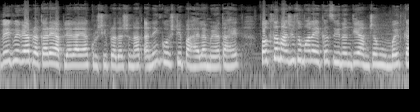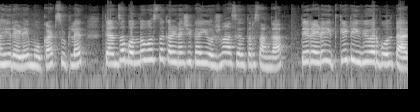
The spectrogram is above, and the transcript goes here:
वेगवेगळ्या प्रकारे आपल्याला या कृषी प्रदर्शनात अनेक गोष्टी पाहायला मिळत आहेत. फक्त माझी तुम्हाला एकच विनंती आहे. आमच्या मुंबईत काही रेडे मोकाट सुटलेत. त्यांचा बंदोबस्त करण्याची काही योजना असेल तर सांगा. ते रेडे इतके टीव्हीवर बोलतात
